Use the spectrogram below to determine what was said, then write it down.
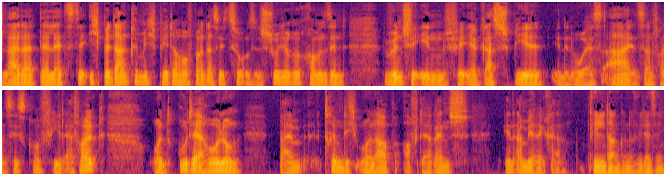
leider der letzte. Ich bedanke mich, Peter Hofmann, dass Sie zu uns ins Studio gekommen sind, wünsche Ihnen für Ihr Gastspiel in den USA, in San Francisco, viel Erfolg und gute Erholung beim Trimm dich Urlaub auf der Ranch in Amerika. Vielen Dank und auf Wiedersehen.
